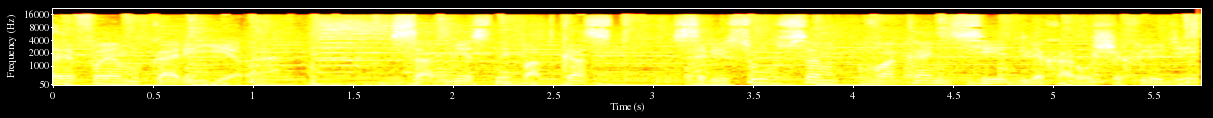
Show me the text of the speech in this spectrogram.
FM «Карьера». Совместный подкаст с ресурсом «Вакансии для хороших людей».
